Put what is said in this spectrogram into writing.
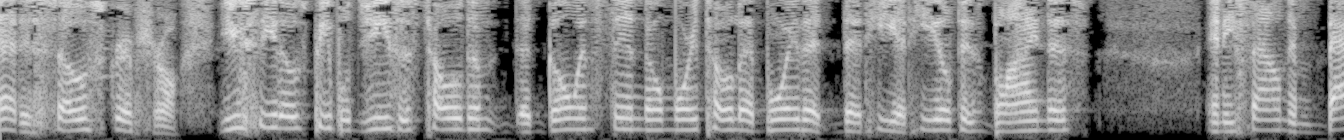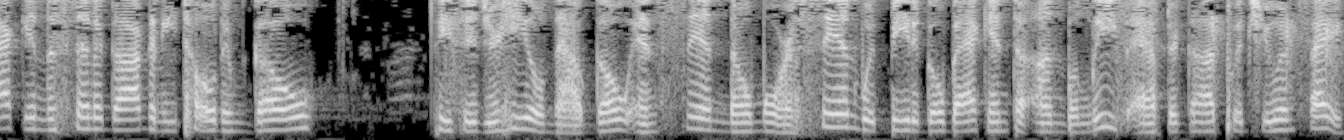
That is so scriptural. You see those people Jesus told them to go and sin no more. He told that boy that, that he had healed his blindness and he found him back in the synagogue and he told him go. He said, you're healed now. Go and sin no more. Sin would be to go back into unbelief after God puts you in faith.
